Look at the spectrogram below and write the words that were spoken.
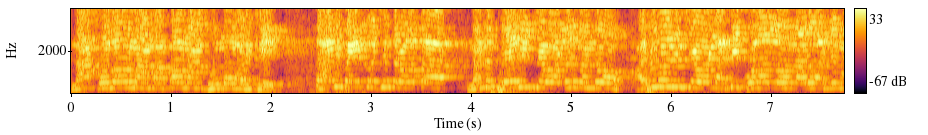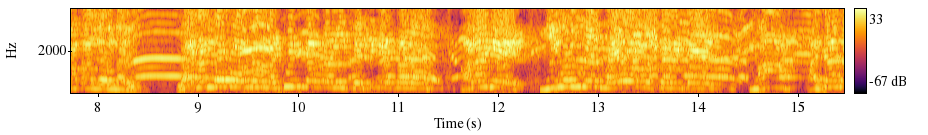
నా కులం నా మతం నా గుమ్మం వరకే. దాని బయటకు వచ్చిన తర్వాత నన్ను ప్రేమించే వాళ్ళు నన్ను అభిమానించే వాళ్ళు అన్ని కులాల్లో ఉన్నారు అన్ని మతాల్లో ఉన్నారు. వాళ్ళందరి కోసం మసీదుకి వెళ్తాను చర్చికి వెళ్తాను. అలాగే ఈ రోజు నేను మైలవరం వచ్చానంటే మా అజాద్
